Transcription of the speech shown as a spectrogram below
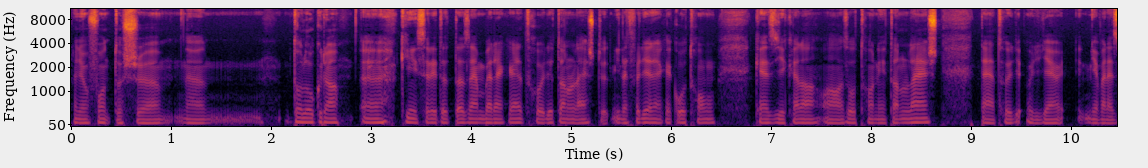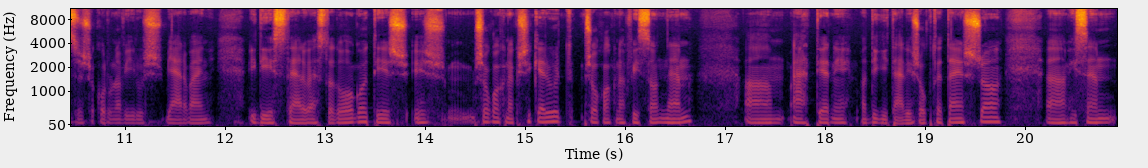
nagyon fontos dologra kényszerítette az embereket, hogy a tanulást, illetve a gyerekek otthon kezdjék el az otthoni tanulást, tehát hogy, hogy ugye nyilván ez is a koronavírus járvány idézte elő ezt a dolgot, és, és sokaknak sikerült, sokaknak viszont nem um, áttérni a digitális oktatásra, hiszen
